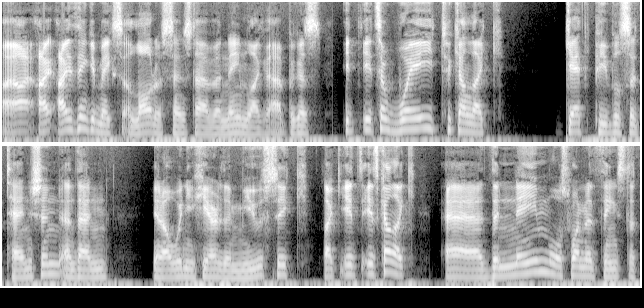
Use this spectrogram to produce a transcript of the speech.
I, I, I think it makes a lot of sense to have a name like that because it, it's a way to kind of like get people's attention and then you know when you hear the music like it, it's kind of like uh, the name was one of the things that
